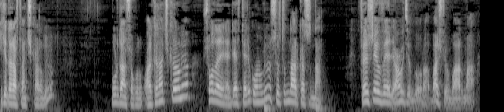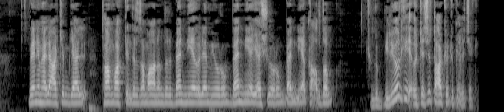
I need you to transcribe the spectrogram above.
İki taraftan çıkarılıyor. Buradan sokulup arkadan çıkarılıyor. Sol eline defteri konuluyor. Sırtında arkasından. Başlıyor bağırma. Benim helakim gel. Tam vaktindir, zamanındır. Ben niye ölemiyorum? Ben niye yaşıyorum? Ben niye kaldım? Çünkü biliyor ki ötesi daha kötü gelecek.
